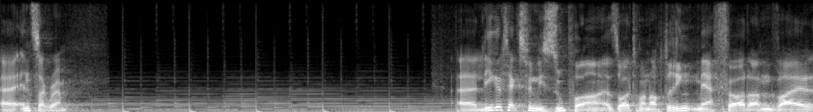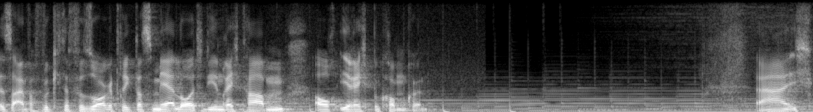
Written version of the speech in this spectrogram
Äh, Instagram. Äh, Legal Text finde ich super, sollte man auch dringend mehr fördern, weil es einfach wirklich dafür Sorge trägt, dass mehr Leute, die ein Recht haben, auch ihr Recht bekommen können. Ja, ich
